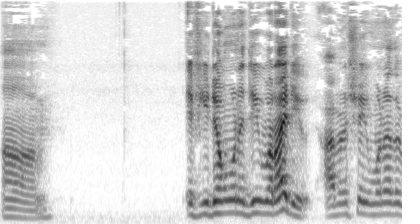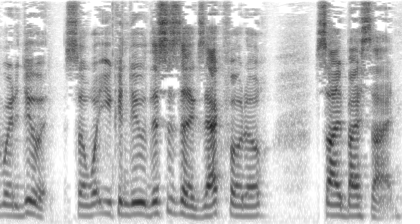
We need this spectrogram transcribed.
Um, if you don't want to do what I do, I'm going to show you one other way to do it. So what you can do, this is the exact photo side by side.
